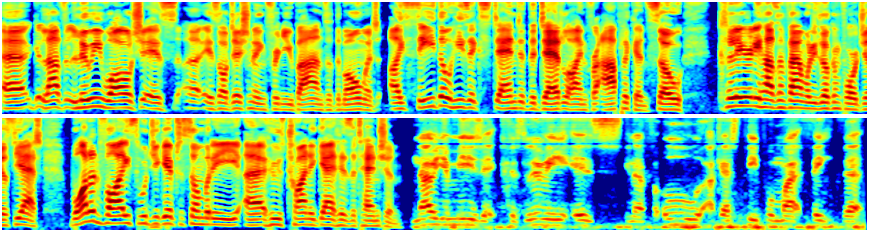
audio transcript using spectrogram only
Uh, lads, Louis Walsh is uh, is auditioning for new bands at the moment. I see though he's extended the deadline for applicants, so clearly hasn't found what he's looking for just yet. What advice would you give to somebody uh, who's trying to get his attention? Know your music, because Louis is, you know, for all I guess people might think that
